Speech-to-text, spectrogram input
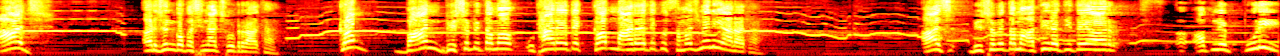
आज अर्जुन को पसीना छूट रहा था। कब? बाण भीष्म पितामह उठा रहे थे, कब मार रहे थे, कुछ समझ में नहीं आ रहा था। आज भीष्म पितामह रति थे और अपने पूरी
